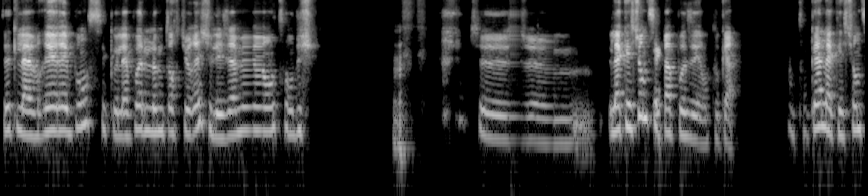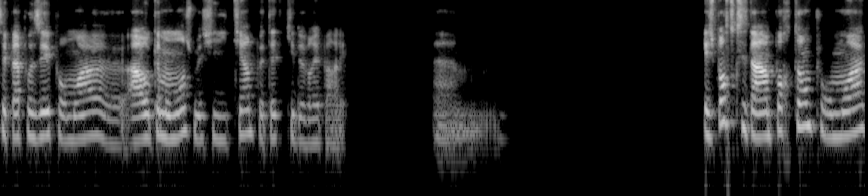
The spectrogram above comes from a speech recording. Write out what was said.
peut-être la vraie réponse, c'est que la voix de l'homme torturé, je ne l'ai jamais entendue. La question ne s'est pas posée, en tout cas. En tout cas, la question ne s'est pas posée pour moi. Euh, à aucun moment, je me suis dit, tiens, peut-être qu'il devrait parler. Et je pense que c'était important pour moi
